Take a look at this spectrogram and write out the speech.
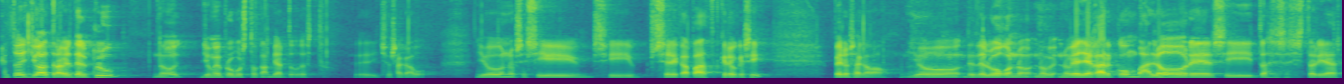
Entonces yo a través del club, ¿no? yo me he propuesto cambiar todo esto he dicho, se acabó. Yo no sé si, si seré capaz, creo que sí, pero se ha acabado. Yo, desde luego, no, no, no, voy a llegar con valores y todas esas historias,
